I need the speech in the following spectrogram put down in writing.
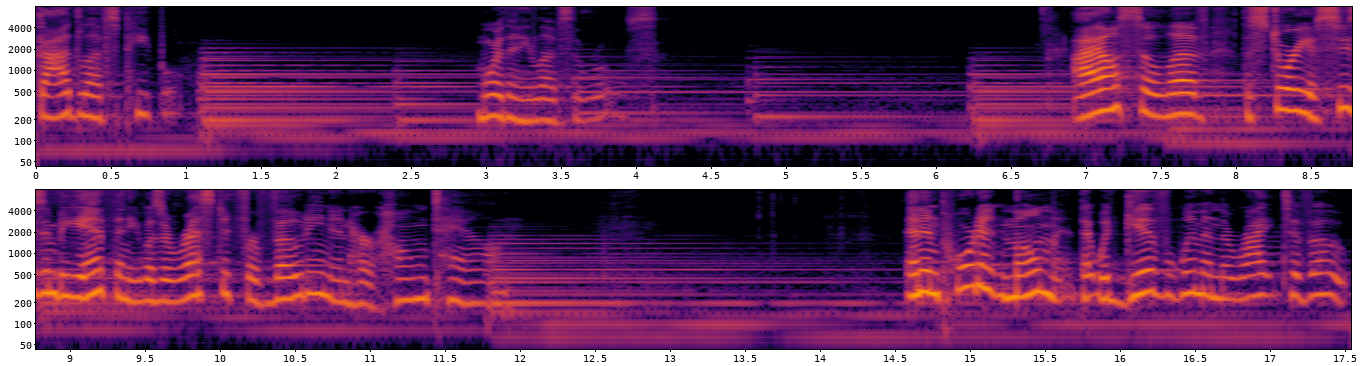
God loves people more than he loves the rules. I also love the story of Susan B. Anthony was arrested for voting in her hometown. An important moment that would give women the right to vote.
